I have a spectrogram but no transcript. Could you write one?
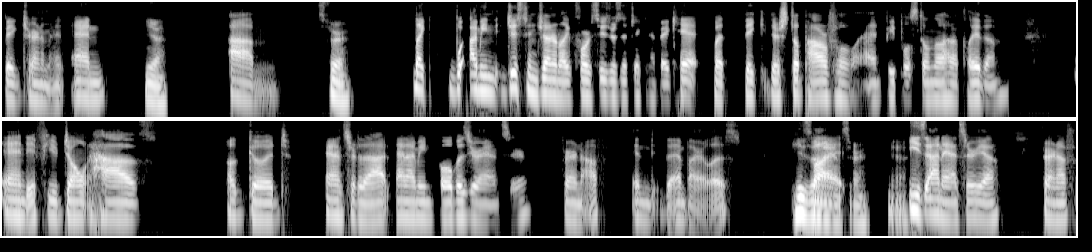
big tournament, and Yeah. um, it's fair. like I mean, just in general, like force users have taken a big hit, but they they're still powerful, and people still know how to play them. And if you don't have a good answer to that, and I mean, Boba's your answer, fair enough, in the Empire list. He's an answer. Yeah. He's an answer, yeah, fair enough.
